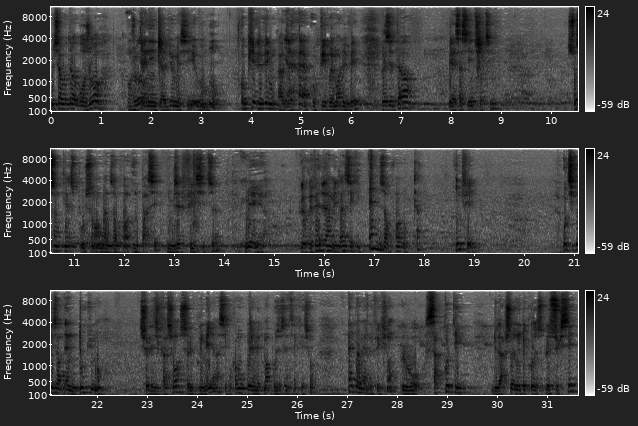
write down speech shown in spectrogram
Michel Auteur, bonjour. Bonjour. Il y a une interview, merci. Au, au pied levé, nous parlons. Au pied vraiment levé. Résultat, PSAC est sorti. 75% des enfants ont passé. Nous vous félicitons. Mais le réveil de la médaille, c'est des enfants au cas, ils fait. Où tu présentes un document sur l'éducation, sur le premier, c'est pourquoi mon premier maintenant poser cette question. Une première réflexion, ça côté de la chose ne peut causer le succès,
